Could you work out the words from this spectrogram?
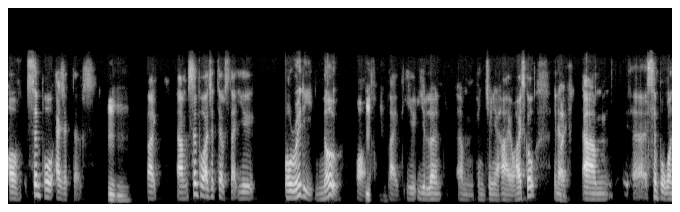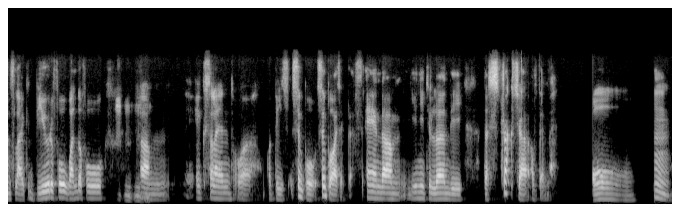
of simple adjectives Mm-mm. like um, simple adjectives that you already know of Mm-mm. like you you learn um, in junior high or high school you know right. um, uh, simple ones like beautiful wonderful um, excellent or these simple simple adjectives and um, you need to learn the the structure of them. Oh. Mm.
